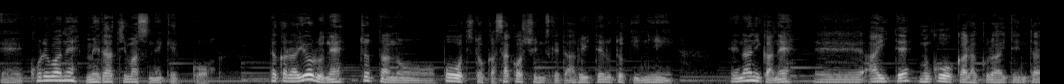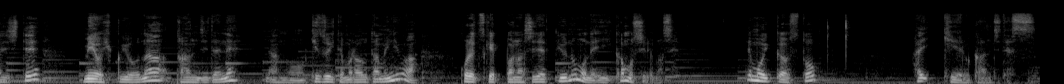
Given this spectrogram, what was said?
えー、これはね目立ちますね結構。だから夜ねちょっとあのポーチとかサコッシュにつけて歩いてる時に、何かね、えー、相手向こうから来る相手に対して目を引くような感じでねあの気づいてもらうためにはこれつけっぱなしでっていうのもねいいかもしれません。でもう一回押すとはい消える感じです。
